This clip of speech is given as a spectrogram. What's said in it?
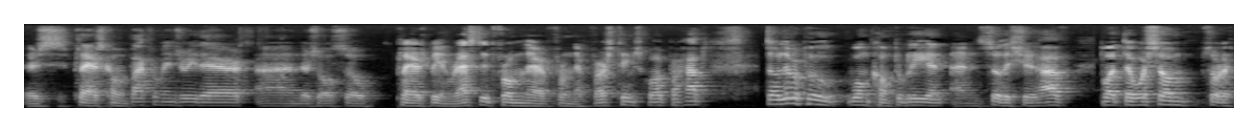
there's players coming back from injury there, and there's also players being rested from their from their first team squad perhaps. So Liverpool won comfortably, and and so they should have. But there were some sort of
